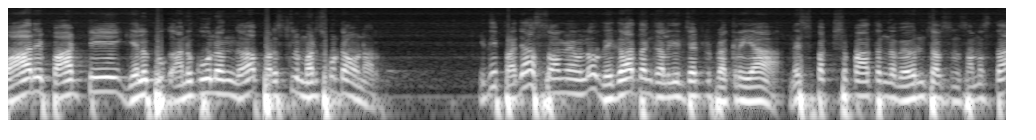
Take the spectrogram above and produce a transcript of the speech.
వారి పార్టీ గెలుపుకు అనుకూలంగా పరిస్థితులు మరుచుకుంటూ ఉన్నారు. ఇది ప్రజాస్వామ్యంలో విఘాతం కలిగించే ప్రక్రియ. నిష్పక్షపాతంగా వివరించాల్సిన సంస్థ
